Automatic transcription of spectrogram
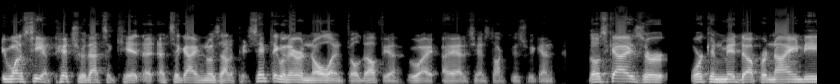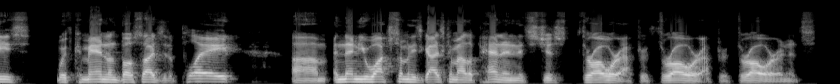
you want to see a pitcher? That's a kid. That's a guy who knows how to pitch. Same thing with Aaron Nola in Philadelphia, who I, I had a chance to talk to this weekend. Those guys are working mid to upper 90s with command on both sides of the plate. Um, and then you watch some of these guys come out of the pen, and it's just thrower after thrower after thrower, and it's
